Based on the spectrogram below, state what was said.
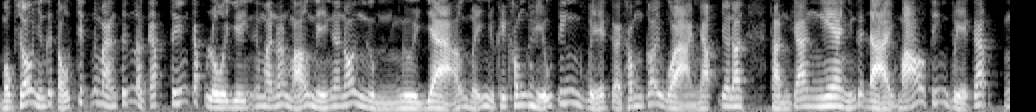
một số những cái tổ chức nó mang tính là cấp tiếng cấp lùi gì nhưng mà nó mở miệng nó nói người, người già ở Mỹ nhiều khi không có hiểu tiếng Việt rồi không có hòa nhập cho nên thành ra nghe những cái đài báo tiếng Việt á ừ,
